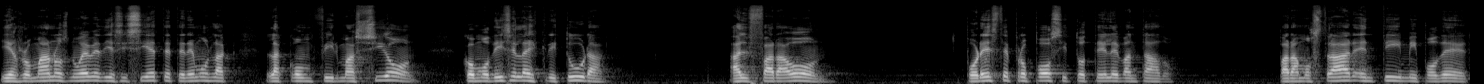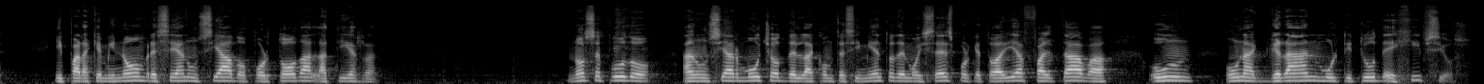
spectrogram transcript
Y en Romanos 9, 17 tenemos la, la confirmación, como dice la escritura, al faraón, por este propósito te he levantado, para mostrar en ti mi poder y para que mi nombre sea anunciado por toda la tierra. No se pudo anunciar mucho del acontecimiento de Moisés porque todavía faltaba una gran multitud de egipcios.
